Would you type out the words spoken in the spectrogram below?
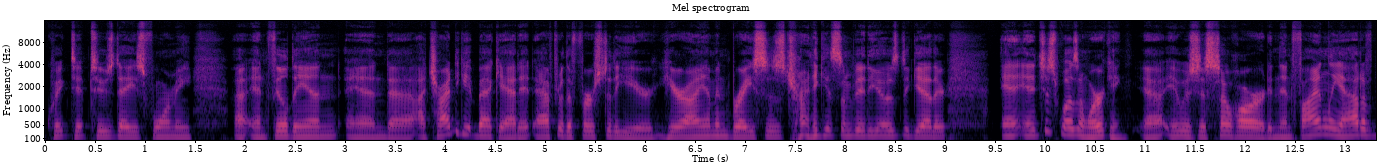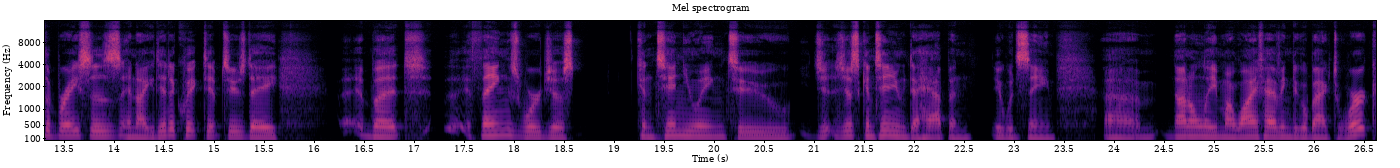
quick tip Tuesdays for me and filled in. And I tried to get back at it after the first of the year. Here I am in braces trying to get some videos together. And it just wasn't working. Uh, it was just so hard. And then finally, out of the braces, and I did a quick tip Tuesday, but things were just continuing to j- just continuing to happen. It would seem um, not only my wife having to go back to work,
